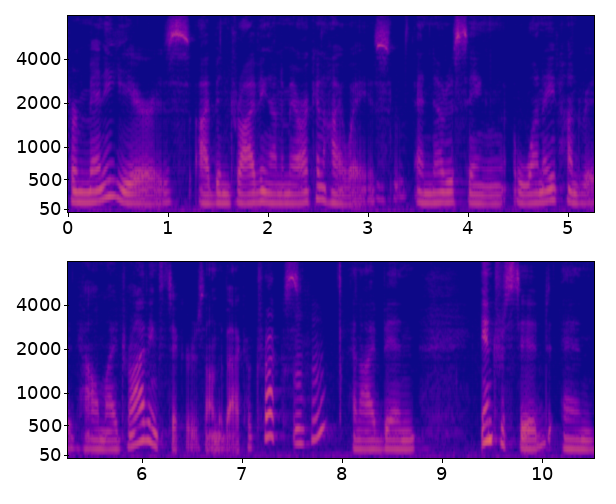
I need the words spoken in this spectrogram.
for many years, I've been driving on American highways and noticing 1 800 How My Driving stickers on the back of trucks. Mhm. And I've been interested and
